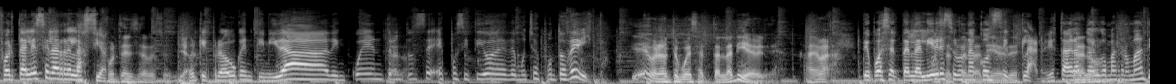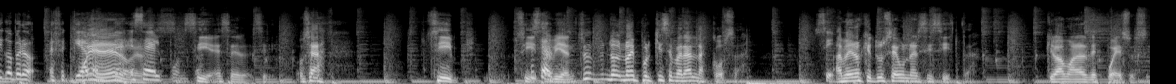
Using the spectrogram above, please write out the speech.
fortalece la relación. Fortalece la relación, ya. Porque provoca intimidad, encuentro, Claro. entonces es positivo desde muchos puntos de vista. Y bueno, no te puede saltar la liebre, además. Te puede saltar la liebre, Puede ser una consecuencia. Claro, yo estaba hablando de algo más romántico, pero efectivamente Bueno, ese es el punto. Sí, ese sí. O sea, sí, sí, Es está el- bien. No, no hay por qué separar las cosas. Sí. A menos que tú seas un narcisista. Que vamos a hablar después, eso sí.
